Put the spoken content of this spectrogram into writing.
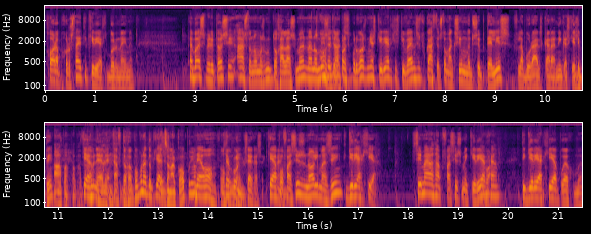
Χώρα που χρωστάει, τι κυρίαρχη μπορεί να είναι. Εν πάση περιπτώσει, άστον όμως, μην το χαλάσουμε, να νομίζω Όχι, ότι είναι ο εντάξει. πρωθυπουργός μιας κυρίαρχης κυβέρνησης που κάθεται στο Μαξίμου με τους επιτελείς, Φλαμπουράρη, Καρανίκας κλπ. Α, πα, πα, πα, πα. Και, ναι, ναι, αυτό. Από πού να το πιάσει; Και Τζανακόπουλο. Ναι, ο, Και ο, ακούνε. ναι, ξέχασα. Και Ναι. αποφασίζουν όλοι μαζί την κυριαρχία. Σήμερα θα αποφασίσουμε κυρίαρχα Λοιπόν. Την κυριαρχία που έχουμε.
